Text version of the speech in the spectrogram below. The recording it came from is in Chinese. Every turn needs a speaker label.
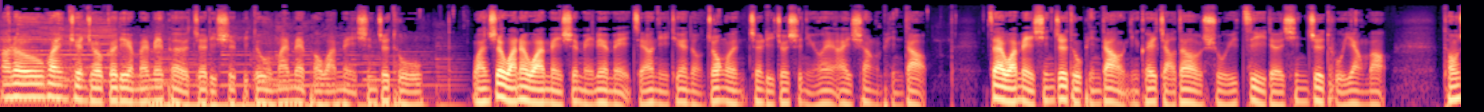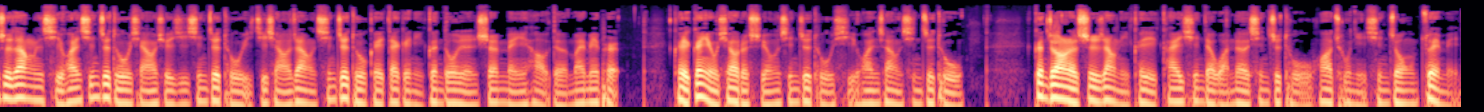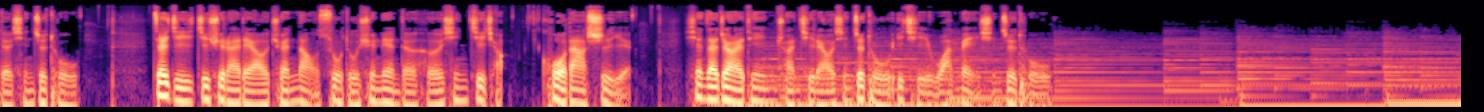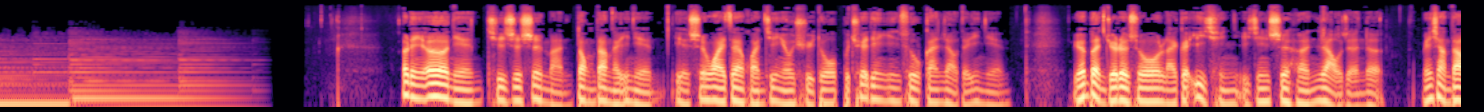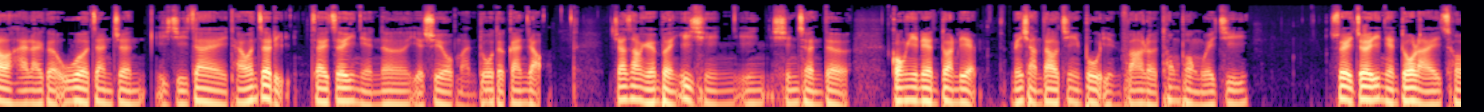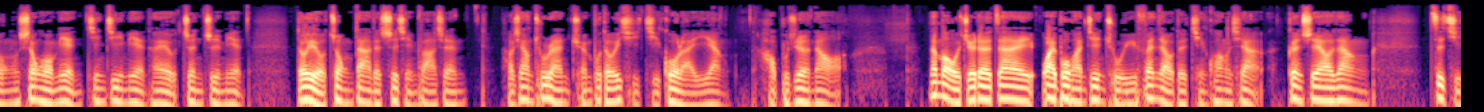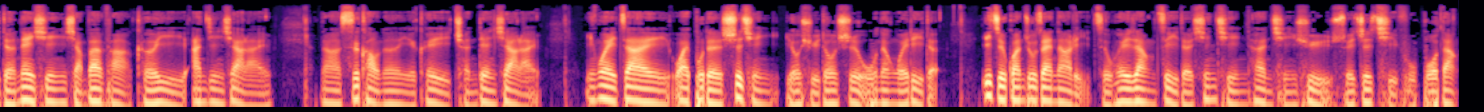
Speaker 1: Hello，欢迎全球各地的 MyMapper，这里是 bEDU MyMap 玩美心智图。玩是玩的玩，美是美丽的美，只要你听得懂中文，这里就是你会爱上的频道。在完美心智图频道，你可以找到属于自己的心智图样貌，同时让喜欢心智图、想要学习心智图，以及想要让心智图可以带给你更多人生美好的 MyMapper，可以更有效的使用心智图，喜欢上心智图。更重要的是，让你可以开心的玩乐心智图，画出你心中最美的心智图。这一集继续来聊全脑速读训练的核心技巧——扩大视野。现在就来听传奇聊心智图，一起完美心智图。二零二二年其实是蛮动荡的一年，也是外在环境有许多不确定因素干扰的一年。原本觉得说来个疫情已经是很扰人了，没想到还来个乌俄战争，以及在台湾这里，在这一年呢也是有蛮多的干扰，加上原本疫情因形成的供应链断裂，没想到进一步引发了通膨危机，所以这一年多来，从生活面、经济面还有政治面，都有重大的事情发生，好像突然全部都一起挤过来一样，好不热闹啊！那么，我觉得在外部环境处于纷扰的情况下，更是要让自己的内心想办法可以安静下来。那思考呢，也可以沉淀下来。因为在外部的事情有许多是无能为力的，一直关注在那里，只会让自己的心情和情绪随之起伏波荡。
